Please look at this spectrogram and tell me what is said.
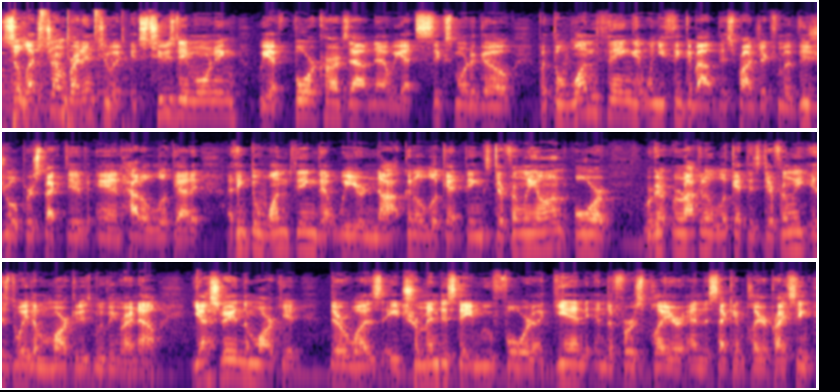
So let's jump right into it. It's Tuesday morning. We have four cards out now. We got six more to go. But the one thing that when you think about this project from a visual perspective and how to look at it, I think the one thing that we are not going to look at things differently on, or we're, gonna, we're not going to look at this differently, is the way the market is moving right now. Yesterday in the market, there was a tremendous day move forward again in the first player and the second player pricing.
